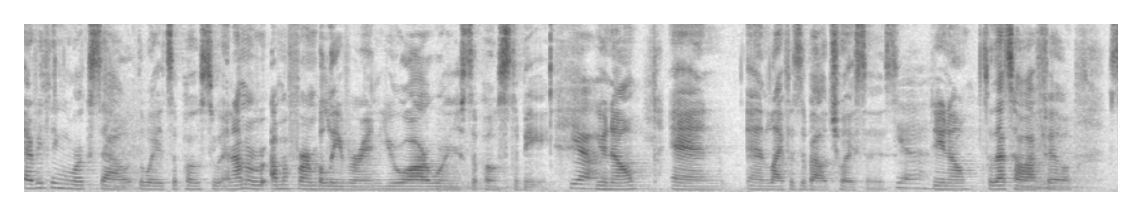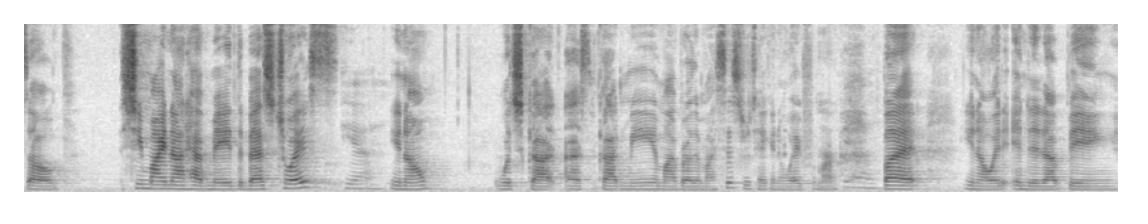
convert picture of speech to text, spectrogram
Everything works out the way it's supposed to. And I'm a, I'm a firm believer in you are where you're supposed to be. Yeah. You know? And and life is about choices. Yeah. You know? So that's how I feel. So she might not have made the best choice, Yeah. you know, which got us got me and my brother and my sister taken away from her. Yeah. But, you know, it ended up being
